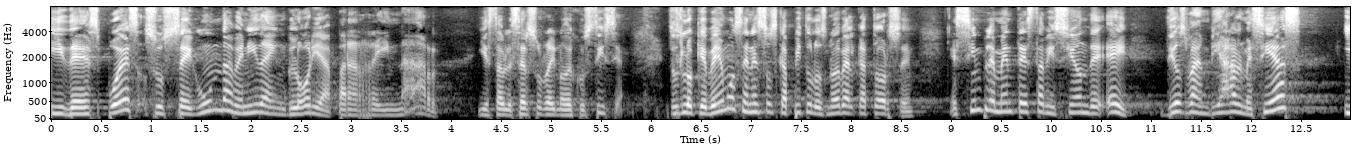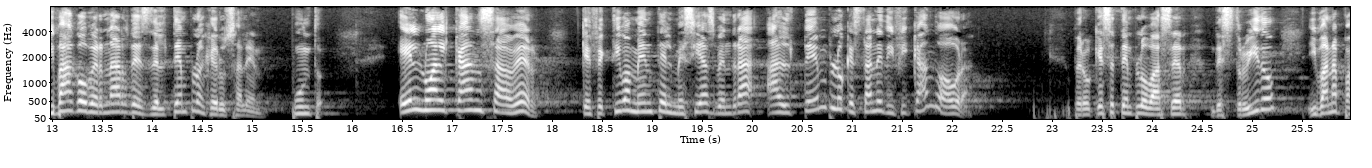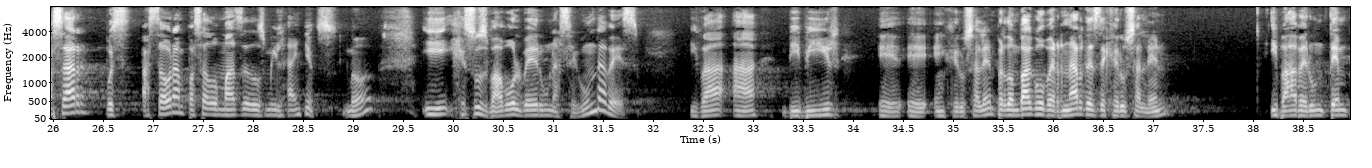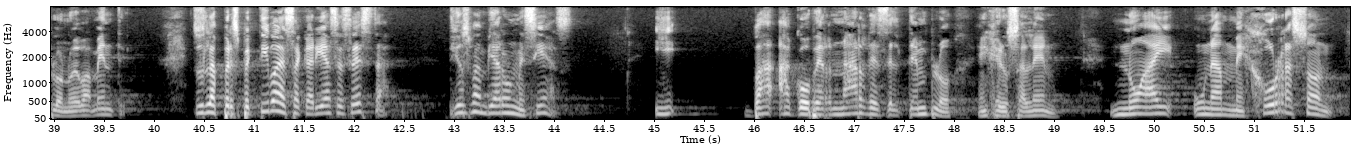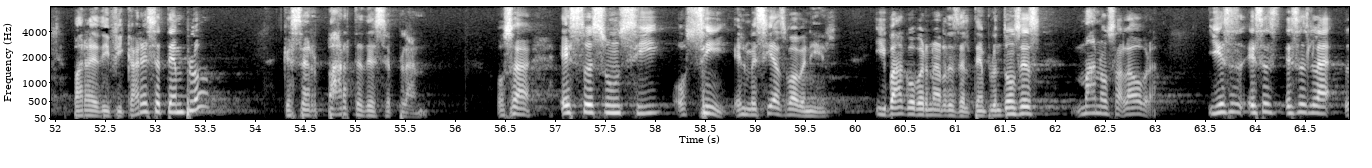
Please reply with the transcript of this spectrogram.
y después su segunda venida en gloria para reinar y establecer su reino de justicia. Entonces lo que vemos en estos capítulos 9 al 14 es simplemente esta visión de, hey, Dios va a enviar al Mesías y va a gobernar desde el templo en Jerusalén. Punto. Él no alcanza a ver que efectivamente el Mesías vendrá al templo que están edificando ahora, pero que ese templo va a ser destruido y van a pasar, pues hasta ahora han pasado más de dos mil años, ¿no? Y Jesús va a volver una segunda vez y va a vivir eh, eh, en Jerusalén, perdón, va a gobernar desde Jerusalén y va a haber un templo nuevamente. Entonces la perspectiva de Zacarías es esta, Dios va a enviar un Mesías y va a gobernar desde el templo en Jerusalén. No hay una mejor razón para edificar ese templo que ser parte de ese plan. O sea, esto es un sí o sí. El Mesías va a venir y va a gobernar desde el templo. Entonces, manos a la obra. Y esa, es, la,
